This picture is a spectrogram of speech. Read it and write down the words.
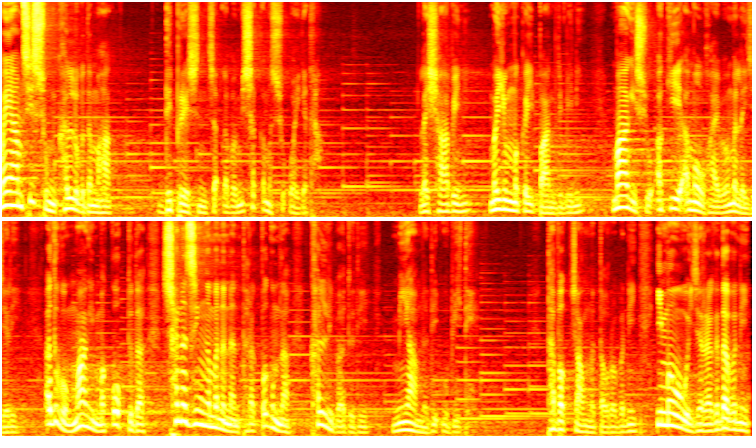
ꯃꯌꯥꯝꯁꯤ ꯁꯨꯝ ꯈꯜꯂꯨꯕꯗ ꯃꯍꯥꯛ ꯗꯤꯄ꯭ꯔꯦꯁꯟ ꯆꯠꯂꯕ ꯃꯤꯁꯛ ꯑꯃꯁꯨ ꯑꯣꯏꯒꯗ꯭ꯔꯥ ꯂꯩꯁꯥꯕꯤꯅꯤ ꯃꯌꯨꯝ ꯃꯀꯩ ꯄꯥꯟꯗ꯭ꯔꯤꯕꯤꯅꯤ ꯃꯥꯒꯤꯁꯨ ꯑꯀꯤ ꯑꯃꯧ ꯍꯥꯏꯕ ꯑꯃ ꯂꯩꯖꯔꯤ ꯑꯗꯨꯕꯨ ꯃꯥꯒꯤ ꯃꯀꯣꯛꯇꯨꯗ ꯁꯅꯖꯤꯡ ꯑꯃꯅ ꯅꯟꯊꯔꯛꯄꯒꯨꯝꯅ ꯈꯜꯂꯤꯕ ꯑꯗꯨꯗꯤ ꯃꯤꯌꯥꯝꯅꯗꯤ ꯎꯕꯤꯗꯦ ꯊꯕꯛ ꯆꯥꯎꯅ ꯇꯧꯔꯕꯅꯤ ꯏꯃꯧ ꯑꯣꯏꯖꯔꯒꯗꯕꯅꯤ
